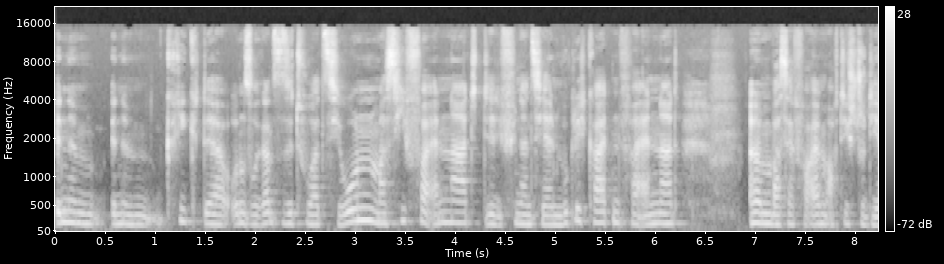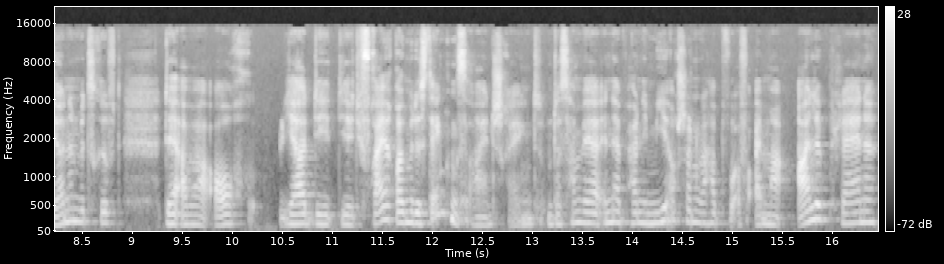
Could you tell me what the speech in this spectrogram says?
in, einem, in einem Krieg, der unsere ganze Situation massiv verändert, der die finanziellen Möglichkeiten verändert, was ja vor allem auch die Studierenden betrifft, der aber auch ja, die, die, die Freiräume des Denkens einschränkt. Und das haben wir ja in der Pandemie auch schon gehabt, wo auf einmal alle Pläne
